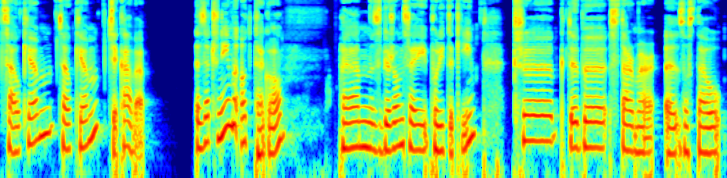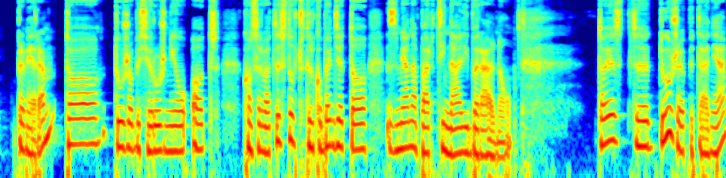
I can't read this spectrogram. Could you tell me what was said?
całkiem, całkiem ciekawe. Zacznijmy od tego, z bieżącej polityki, czy gdyby Starmer e, został premierem, to dużo by się różnił od konserwatystów, czy tylko będzie to zmiana partii na liberalną? To jest e, duże pytanie.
